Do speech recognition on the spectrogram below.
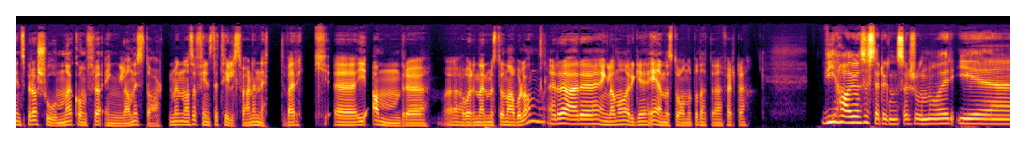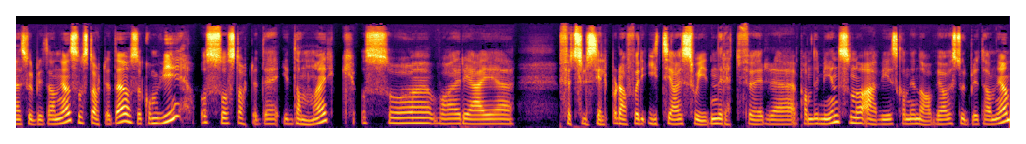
inspirasjonen jeg kom fra England i starten, men altså, finnes det tilsvarende nettverk eh, i andre eh, av våre nærmeste naboland, eller er eh, England og Norge enestående på dette feltet? Vi har jo søsterorganisasjonen vår i eh, Storbritannia som startet det, og så kom vi, og så startet det i Danmark, og så var jeg fødselshjelper da for ETI Sweden rett før pandemien, så nå er vi i Skandinavia og Storbritannia.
